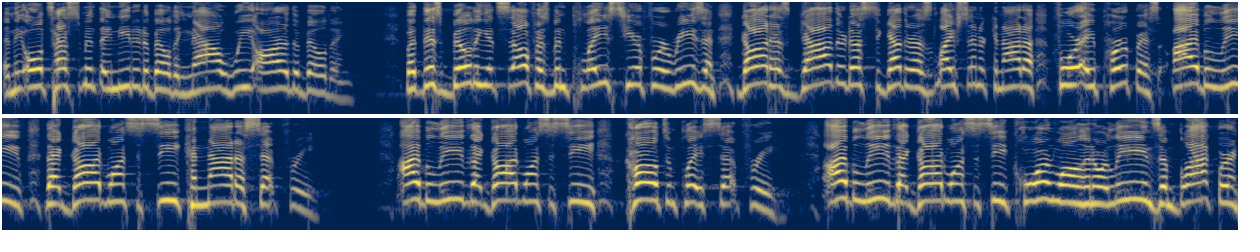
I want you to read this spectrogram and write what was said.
In the Old Testament, they needed a building. Now we are the building. But this building itself has been placed here for a reason. God has gathered us together as Life Center Kanata for a purpose. I believe that God wants to see Canada set free. I believe that God wants to see Carleton Place set free. I believe that God wants to see Cornwall and Orleans and Blackburn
